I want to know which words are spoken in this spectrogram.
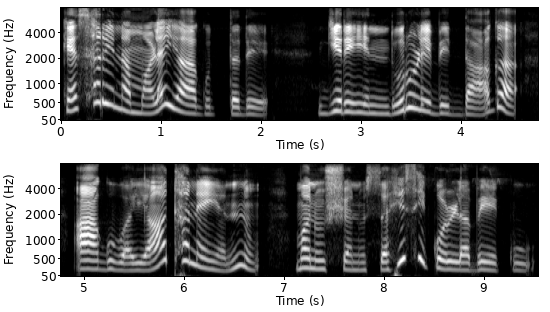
ಕೆಸರಿನ ಮಳೆಯಾಗುತ್ತದೆ. ಗಿರಿಯಿಂದುರುಳಿ ಬಿದ್ದಾಗ ಆಗುವ ಯಾತನೆಯನ್ನು ಮನುಷ್ಯನು ಸಹಿಸಿಕೊಳ್ಳಬೇಕು.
